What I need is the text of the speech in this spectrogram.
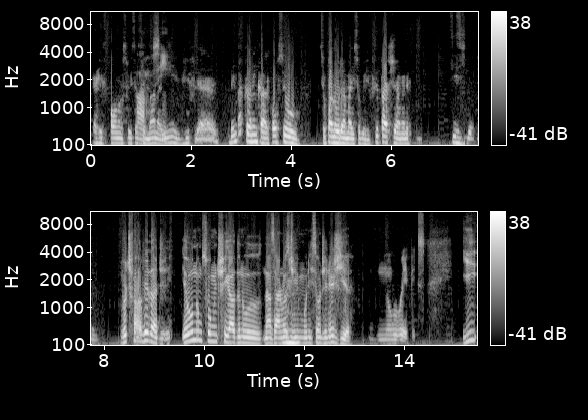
que a Respawn lançou essa Ah, semana sim. aí. O rifle é bem bacana, hein, cara. Qual o seu, seu panorama aí sobre o rifle? O que você tá achando, né? Esses dias aí. Vou te falar a verdade. Eu não sou muito chegado no- nas armas Uhum. de munição de energia no Apex. E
